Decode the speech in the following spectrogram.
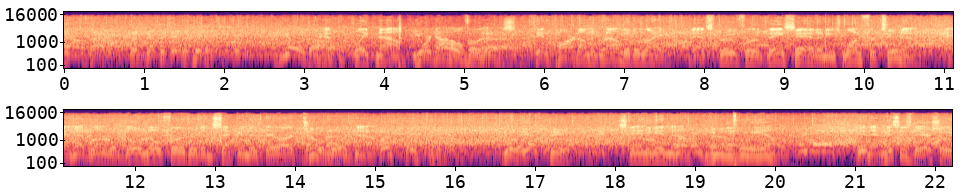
Now batting, the designated hitter, Yordan. At the plate now, Yordan Alvarez. Hit hard on the ground to the right. That's through for a base hit, and he's one for two now. And that runner will go no further than second as there are two aboard now. First baseman, Standing in now, Yuli Gurriel. And that misses there, so he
